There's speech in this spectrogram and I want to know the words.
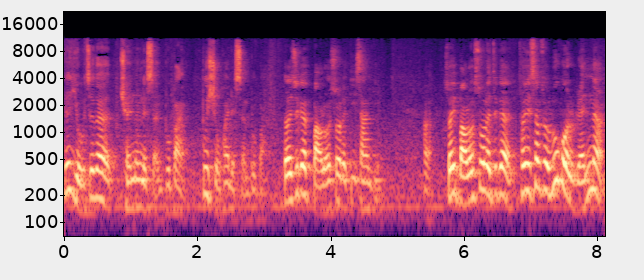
那有这个全能的神不拜，不朽坏的神不拜，所以这个保罗说的第三点。啊，所以保罗说了这个，所以他说，如果人呢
